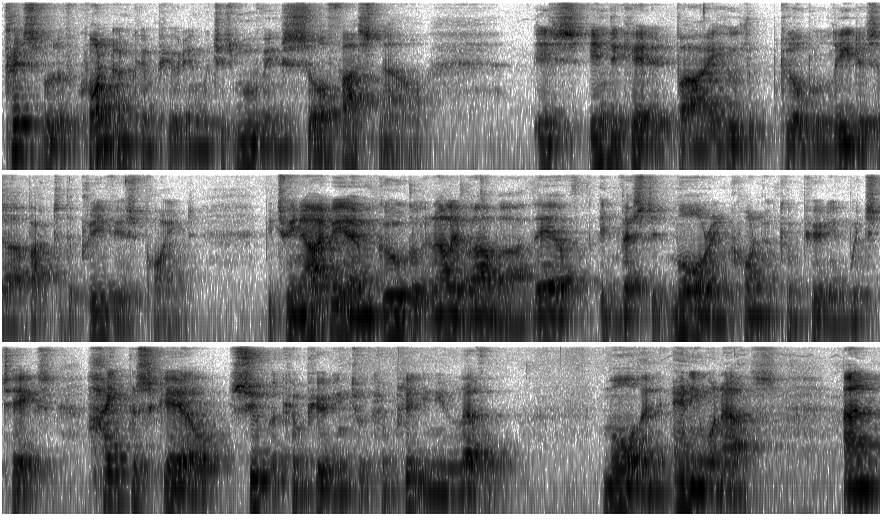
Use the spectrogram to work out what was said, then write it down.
principle of quantum computing, which is moving so fast now, is indicated by who the global leaders are, back to the previous point. Between IBM, Google, and Alibaba, they have invested more in quantum computing, which takes hyperscale supercomputing to a completely new level, more than anyone else. And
